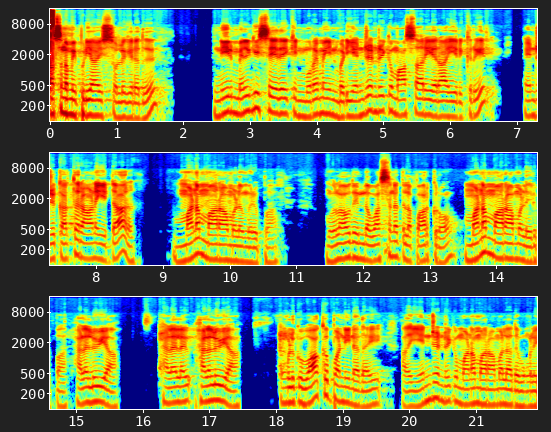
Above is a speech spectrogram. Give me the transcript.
வசனம் இப்படியாய் சொல்லுகிறது. நீர் மெல்கி சேதைக்கின் முறைமையின்படி என்றென்றைக்கும் ஆசாரியராய் இருக்கிறீர் என்று கர்த்தர் ஆணையிட்டார். மனம் மாறாமலும் இருப்பார். முதலாவது இந்த வசனத்தில் பார்க்குறோம். மனம் மாறாமல் இருப்பார். ஹலலுயா ஹலலு ஹலலுயா உங்களுக்கு வாக்கு பண்ணினதை அதை என்றென்றைக்கும் மனம் மாறாமல் அது உங்களை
